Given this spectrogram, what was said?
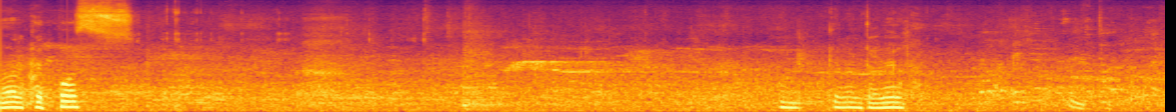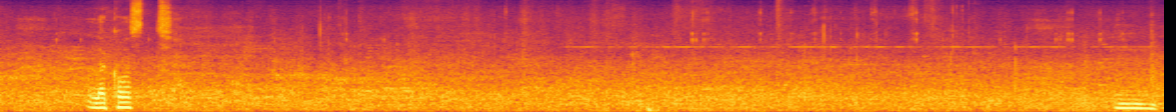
Market Post, Marketplace. Quiero la Lacoste. Mm.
